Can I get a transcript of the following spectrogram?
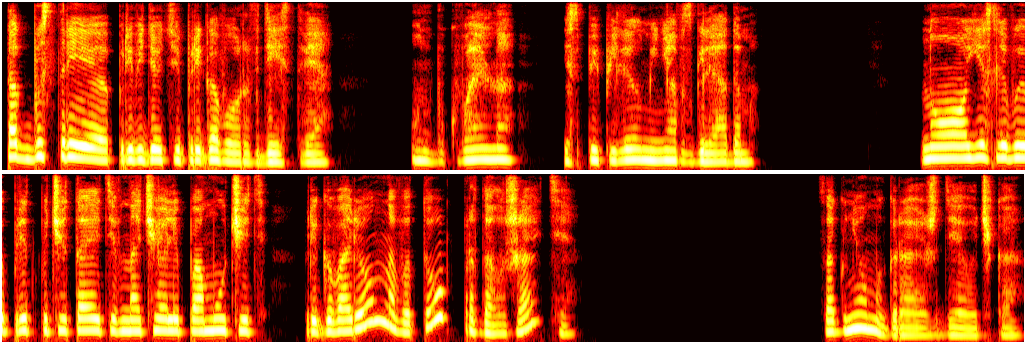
Так быстрее приведете приговор в действие. Он буквально испепелил меня взглядом. Но если вы предпочитаете вначале помучить приговоренного, то продолжайте. С огнем играешь, девочка.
